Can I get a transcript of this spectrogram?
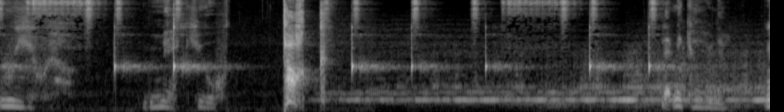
We will make you talk. Let me kill her now.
